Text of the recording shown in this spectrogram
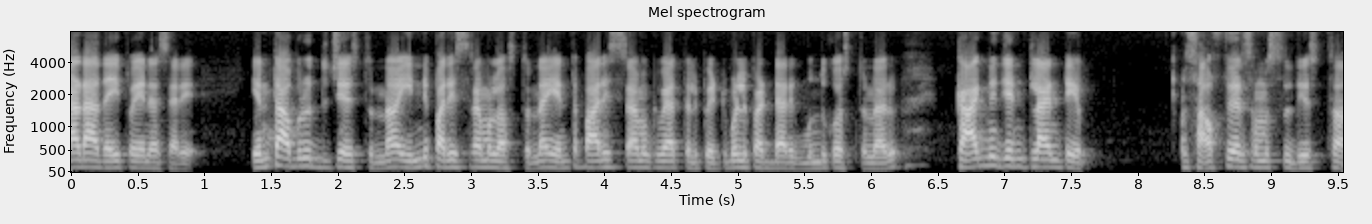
ఏడాది అయిపోయినా సరే ఎంత అభివృద్ధి చేస్తున్నా ఎన్ని పరిశ్రమలు వస్తున్నా ఎంత పారిశ్రామికవేత్తలు పెట్టుబడులు పెట్టడానికి ముందుకు వస్తున్నారు కాగ్నిజెంట్ లాంటి సాఫ్ట్వేర్ సంస్థలు తీస్తా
